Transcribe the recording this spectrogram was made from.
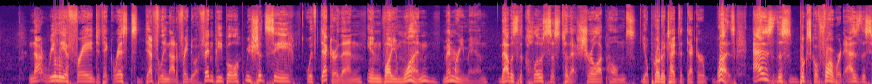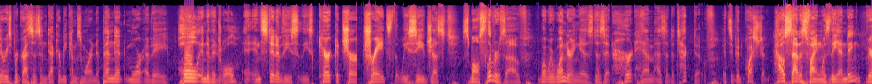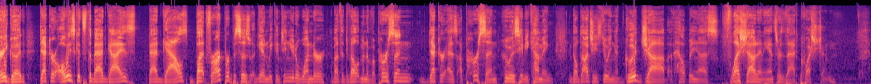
not really afraid to take risks, definitely not afraid to offend people. We should see with Decker then in volume one, Memory Man, that was the closest to that Sherlock Holmes, you know, prototype that Decker was. As the books go forward, as the series progresses and Decker becomes more independent, more of a whole individual instead of these these caricature traits that we see just small slivers of what we're wondering is does it hurt him as a detective? It's a good question. How satisfying was the ending? Very good. Decker always gets the bad guys bad gals. But for our purposes, again, we continue to wonder about the development of a person, Decker as a person. Who is he becoming? And Baldacci's doing a good job of helping us flesh out and answer that question.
